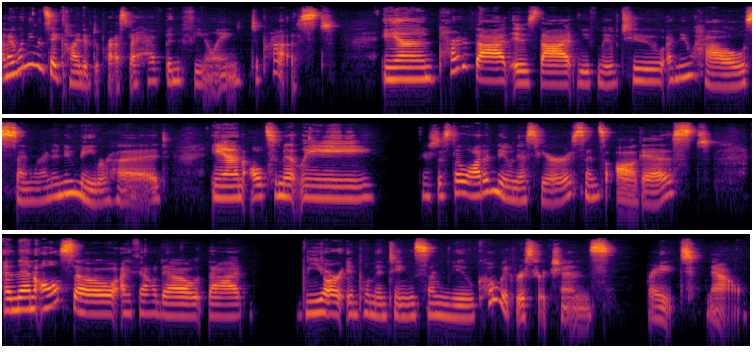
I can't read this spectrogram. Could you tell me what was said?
And I wouldn't even say kind of depressed, I have been feeling depressed. And part of that is that we've moved to a new house and we're in a new neighborhood. And ultimately, there's just a lot of newness here since August. And then also, I found out that we are implementing some new COVID restrictions right now.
